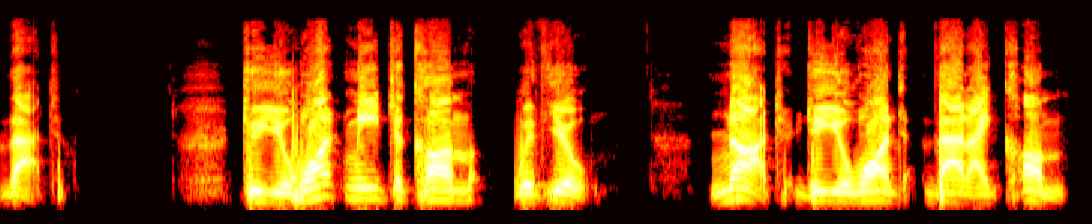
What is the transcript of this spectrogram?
that. Do you want me to come with you? Not, do you want that I come?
